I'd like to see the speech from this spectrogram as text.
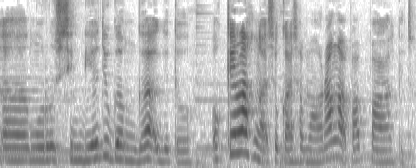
uh, ngurusin dia juga enggak gitu. Oke okay lah nggak suka sama orang nggak apa-apa gitu.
